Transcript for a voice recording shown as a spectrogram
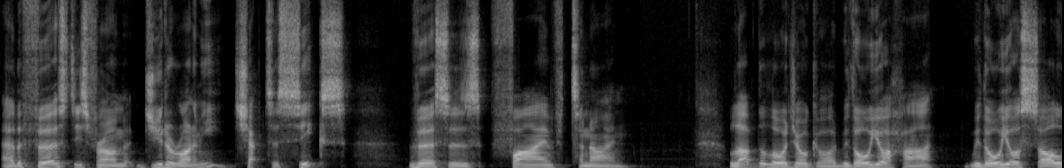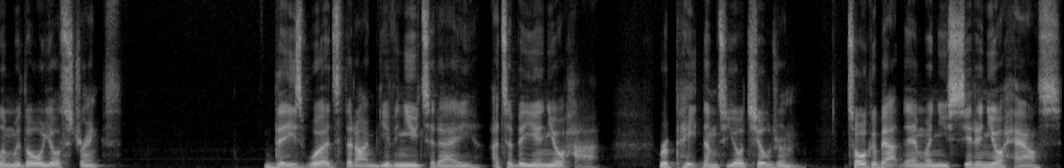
Uh, the first is from Deuteronomy chapter 6, verses 5 to 9. Love the Lord your God with all your heart, with all your soul, and with all your strength. These words that I'm giving you today are to be in your heart. Repeat them to your children. Talk about them when you sit in your house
